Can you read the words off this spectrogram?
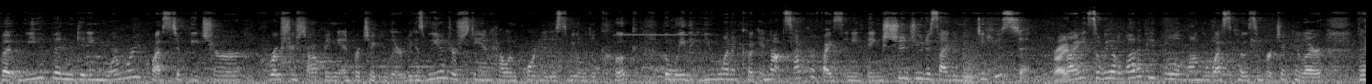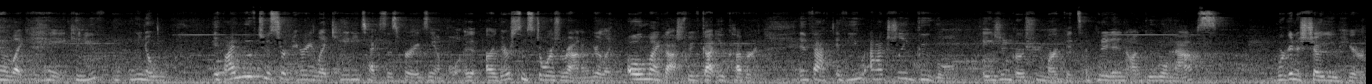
But we have been getting more and more requests to feature grocery shopping in particular because we understand how important it is to be able to cook the way that you want to cook and not sacrifice anything should you decide to move to Houston. Right. Right. So we have a lot of people along the West Coast in particular that are like, hey, can you, you know, if I move to a certain area like Katy, Texas, for example, are there some stores around? And we're like, oh my gosh, we've got you covered. In fact, if you actually Google Asian grocery markets and put it in on Google Maps, we're going to show you here.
